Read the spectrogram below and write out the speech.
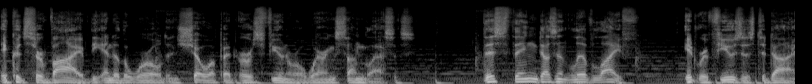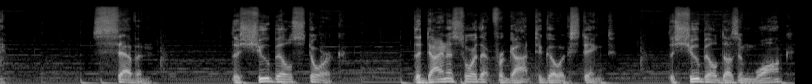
it could survive the end of the world and show up at Earth's funeral wearing sunglasses. This thing doesn't live life. It refuses to die. 7. The shoebill stork. The dinosaur that forgot to go extinct. The shoebill doesn't walk,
